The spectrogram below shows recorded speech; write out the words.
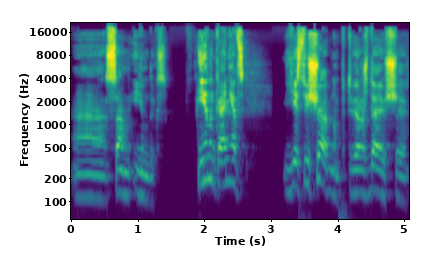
э, сам индекс. И, наконец, есть еще одно подтверждающее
